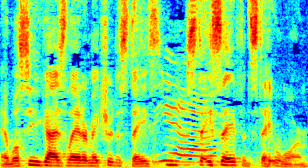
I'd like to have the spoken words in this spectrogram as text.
And we'll see you guys later. Make sure to stay stay safe and stay warm.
